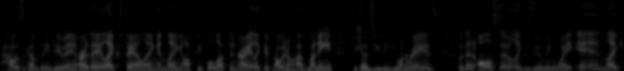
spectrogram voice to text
how is the company doing? Are they like failing and laying off people left and right? Like they probably don't have money because you think you want to raise. But then also like zooming way in like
